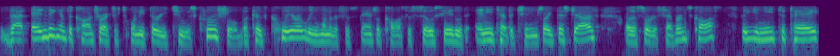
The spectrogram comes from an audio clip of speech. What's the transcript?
that ending of the contract of 2032 is crucial because clearly one of the substantial costs associated with any type of change like this, Jas, are the sort of severance costs that you need to pay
